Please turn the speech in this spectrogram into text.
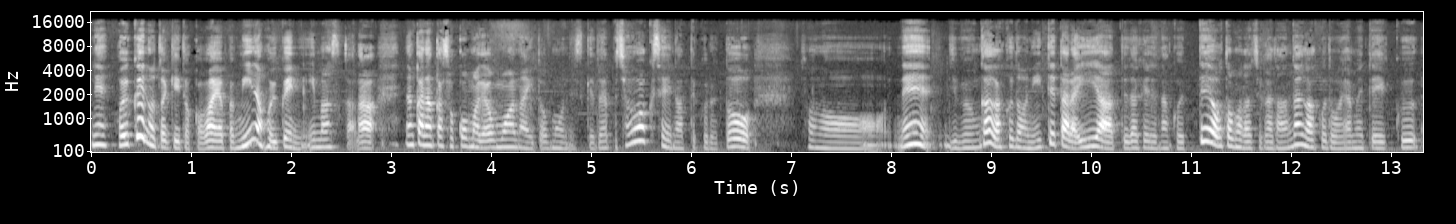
ね保育園の時とかはやっぱみんな保育園にいますからなかなかそこまで思わないと思うんですけどやっぱ小学生になってくるとそのね自分が学童に行ってたらいいやってだけじゃなくってお友達がだんだん学童を辞めていく。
